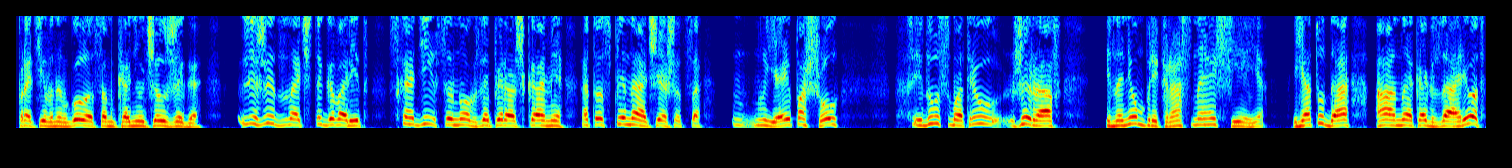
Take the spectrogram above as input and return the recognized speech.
противным голосом конючил Жига. «Лежит, значит, и говорит, сходи, сынок, за пирожками, а то спина чешется». Ну, я и пошел. Иду, смотрю, жираф, и на нем прекрасная фея. Я туда, а она как заорет,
